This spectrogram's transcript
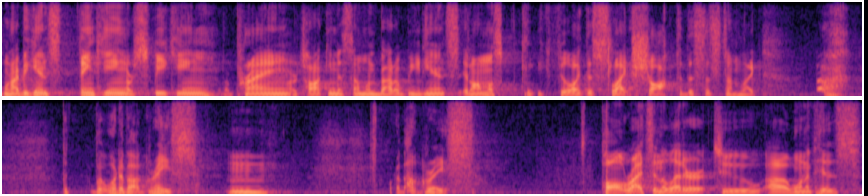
When I begin thinking or speaking or praying or talking to someone about obedience, it almost can feel like this slight shock to the system. Like, ugh, but, but what about grace? Mm. What about grace? Paul writes in a letter to uh, one of his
